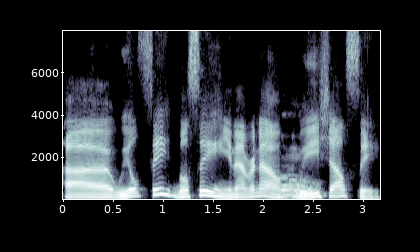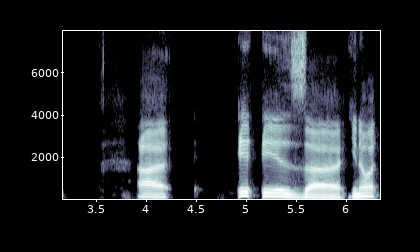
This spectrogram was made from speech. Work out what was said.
Uh, we'll see. We'll see. You never know. Oh. We shall see. Uh, it is. Uh, you know what?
